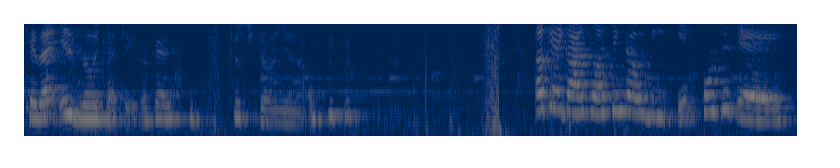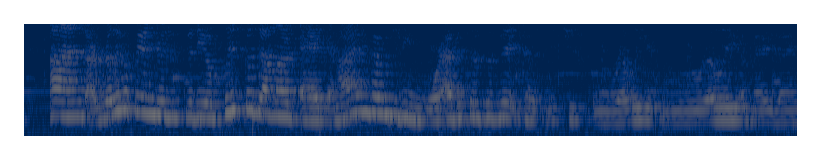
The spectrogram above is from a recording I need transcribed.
Okay, that is really catchy, okay? Just showing you know. okay guys, well I think that would be it for today. And I really hope you enjoyed this video. Please go download Egg, and I am going to do more episodes of it because it's just really, really amazing.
